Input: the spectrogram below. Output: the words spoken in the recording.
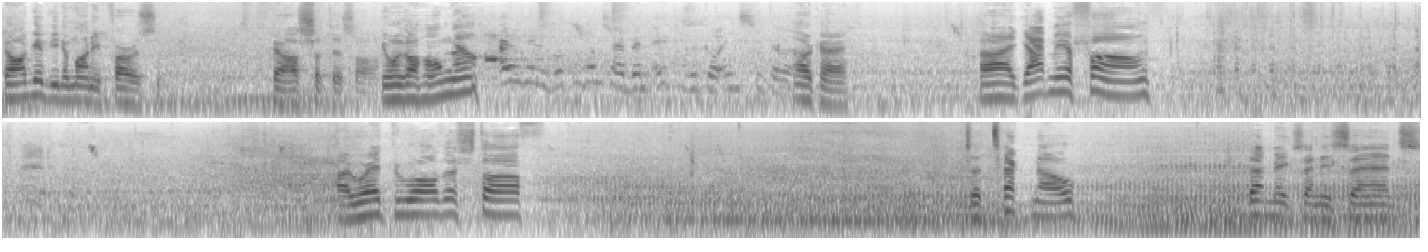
So I'll give you the money first. I'll shut this off. You want to go home now? I will go to 178. We go see the. Okay. All right, got me a phone. I read through all this stuff. It's a Tecno. That makes any sense.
